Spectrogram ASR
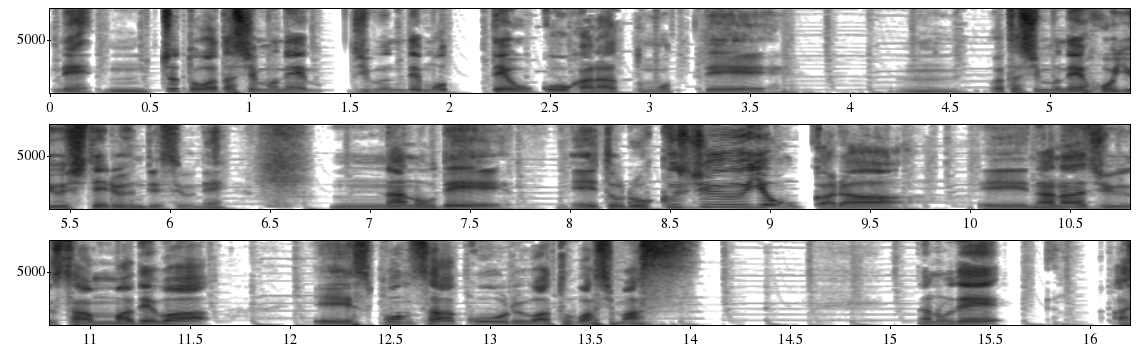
ね、うん、ちょっと私もね自分で持っておこうかなと思ってうん、私もね保有してるんですよね。なので、えーと、64から、えー、73までは、えー、スポンサーコールは飛ばします。なので明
